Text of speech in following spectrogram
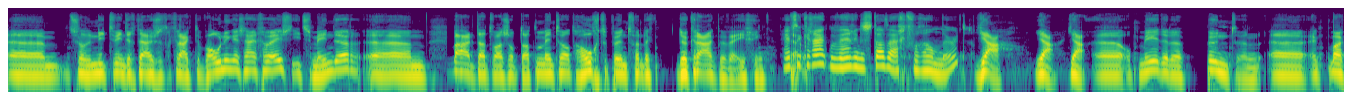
Um, het zullen niet 20.000 gekraakte woningen zijn geweest, iets minder. Um, maar dat was op dat moment wel het hoogtepunt van de, de kraakbeweging. Heeft de kraakbeweging in de stad eigenlijk veranderd? Ja, ja, ja uh, op meerdere punten. Uh, maar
